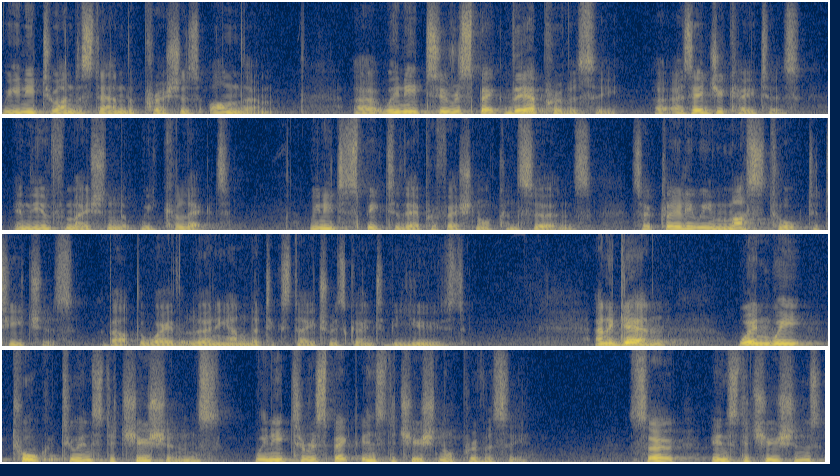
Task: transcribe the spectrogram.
We need to understand the pressures on them. Uh, we need to respect their privacy uh, as educators in the information that we collect. We need to speak to their professional concerns. So clearly we must talk to teachers about the way that learning analytics data is going to be used. And again, when we talk to institutions, we need to respect institutional privacy. So institutions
